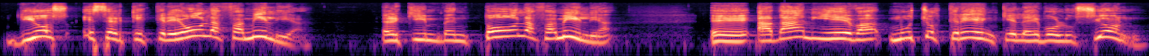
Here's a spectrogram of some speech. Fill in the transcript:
Dios es el que creó la familia, el que inventó la familia eh, Adán y Eva, muchos creen que la evolución,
